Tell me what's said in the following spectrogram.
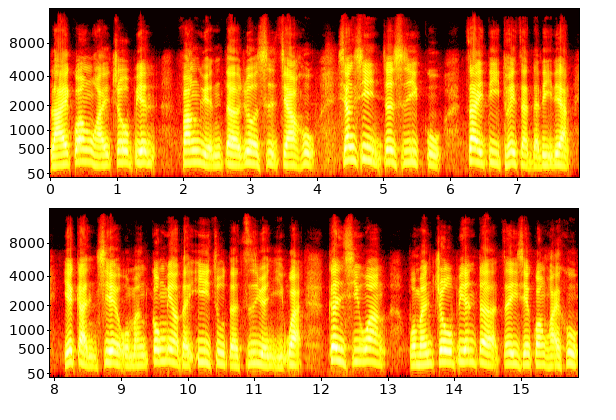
来关怀周边方圆的弱势家户，相信这是一股在地推展的力量。也感谢我们公庙的义助的资源以外，更希望我们周边的这一些关怀户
